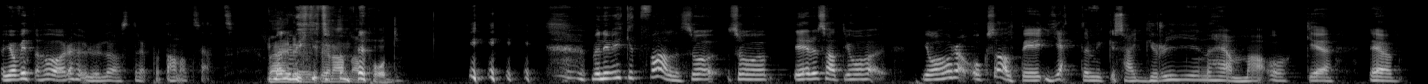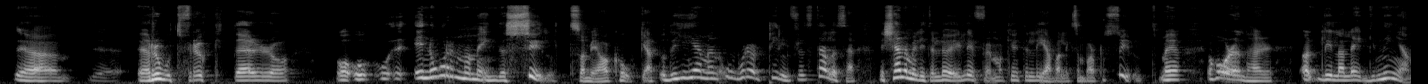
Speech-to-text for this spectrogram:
Jag vill inte höra hur du löste det på ett annat sätt. Nej, men det, det är en annan podd. men i vilket fall så, så är det så att jag, jag har också alltid jättemycket så här gryn hemma och eh, eh, eh Eh, rotfrukter och, och, och, och, enorma mängder sylt som jag har kokat. Och det ger mig en oerhörd tillfredsställelse. Jag känner mig lite löjlig för man kan ju inte leva liksom bara på sylt. Men jag, jag har den här lilla läggningen.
